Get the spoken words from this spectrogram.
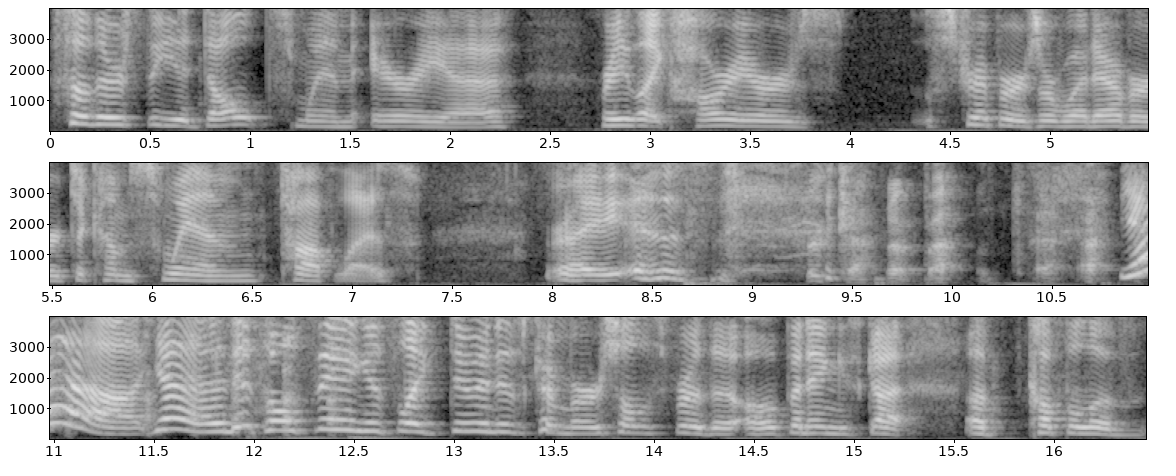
So there's the adult swim area where he like hires strippers or whatever to come swim topless right and it's Forgot about that. yeah, yeah, and his whole thing is like doing his commercials for the opening. He's got a couple of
